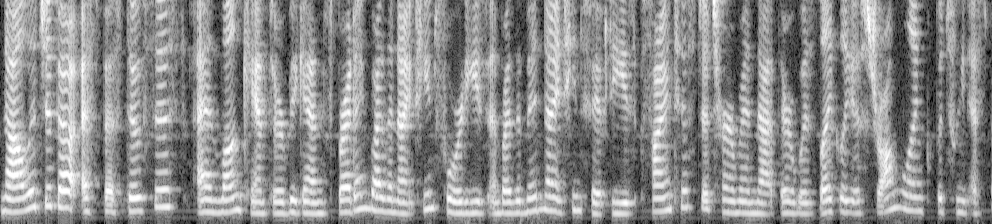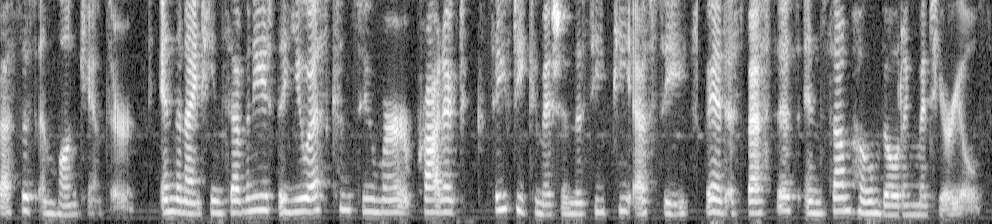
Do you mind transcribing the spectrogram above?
Knowledge about asbestosis and lung cancer began spreading by the 1940s, and by the mid 1950s, scientists determined that there was likely a strong link between asbestos and lung cancer. In the 1970s, the U.S. Consumer Product Safety Commission, the CPSC, banned asbestos in some home building materials.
